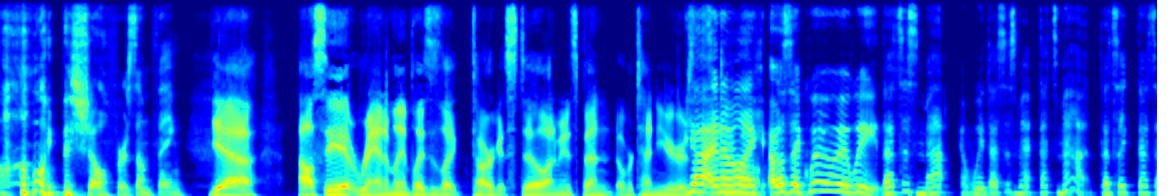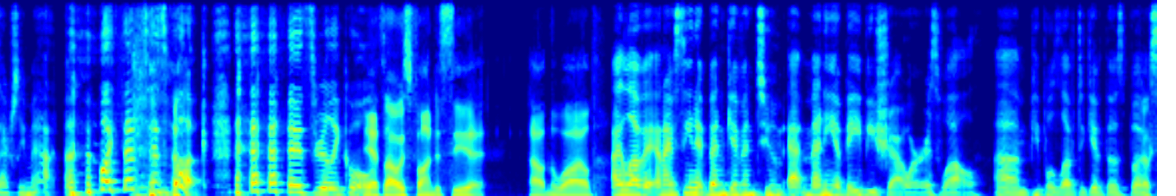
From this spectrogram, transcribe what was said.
on like the shelf or something. Yeah. I'll see it randomly in places like Target still. I mean, it's been over 10 years. Yeah, and I'm like, out. I was like, wait, wait, wait, wait. That says Matt. Wait, that says Matt. That's Matt. That's like, that's actually Matt. like, that's his book. it's really cool. yeah, it's always fun to see it out in the wild. I love it, and I've seen it been given to at many a baby shower as well. Um, people love to give those books. That's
